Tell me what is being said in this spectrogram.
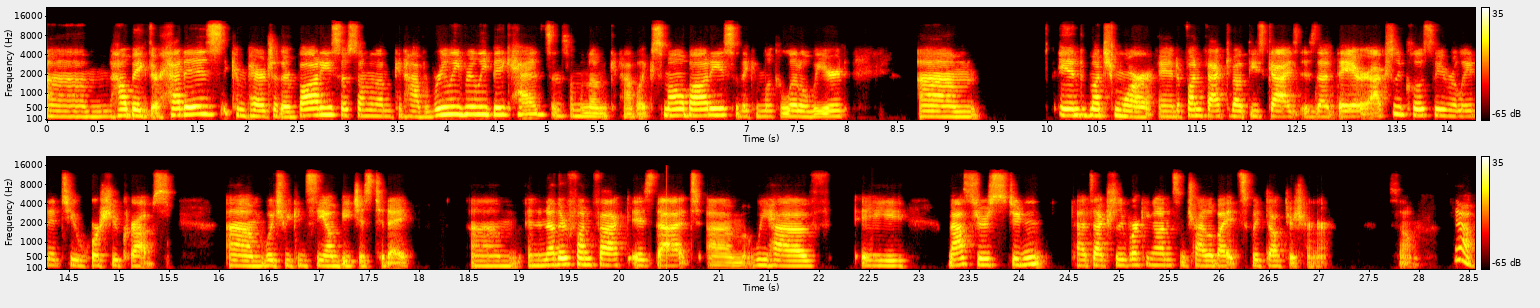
Um, how big their head is compared to their body. So some of them can have really, really big heads, and some of them can have like small bodies, so they can look a little weird. Um, and much more. And a fun fact about these guys is that they are actually closely related to horseshoe crabs, um, which we can see on beaches today. Um, and another fun fact is that um, we have a master's student that's actually working on some trilobites with Dr. Turner. So, yeah.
